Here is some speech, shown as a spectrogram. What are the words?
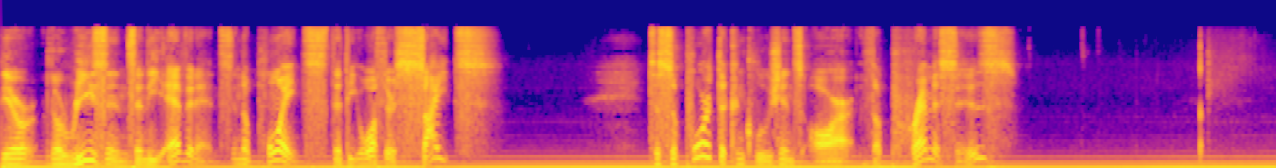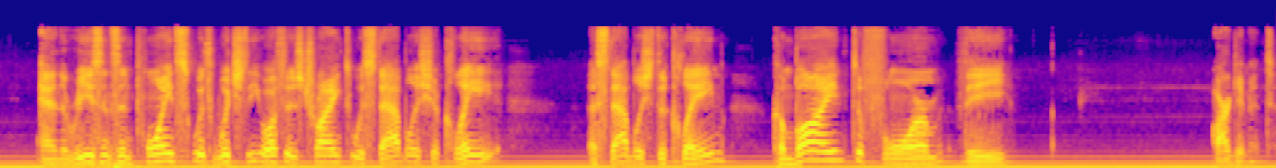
there the reasons and the evidence and the points that the author cites to support the conclusions are the premises and the reasons and points with which the author is trying to establish a claim establish the claim combine to form the argument.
